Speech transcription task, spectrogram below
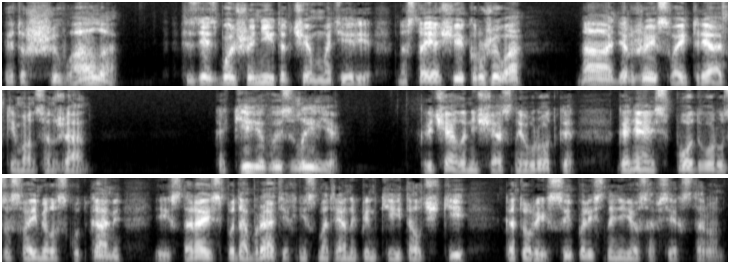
это сшивала! Здесь больше ниток, чем материи, настоящие кружева. На, держи свои тряпки, Монсен-Жан. Какие вы злые! — кричала несчастная уродка, гоняясь по двору за своими лоскутками и стараясь подобрать их, несмотря на пинки и толчки, которые сыпались на нее со всех сторон.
